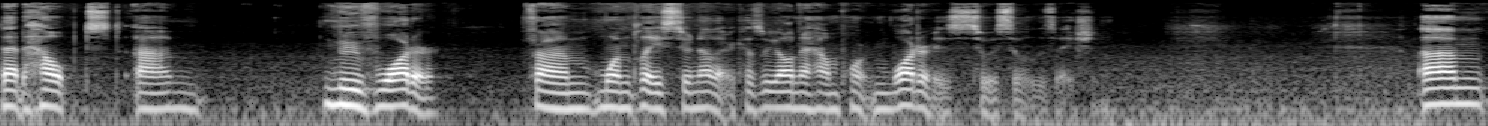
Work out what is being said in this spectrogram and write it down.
that helped um, move water from one place to another, because we all know how important water is to a civilization. Um,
